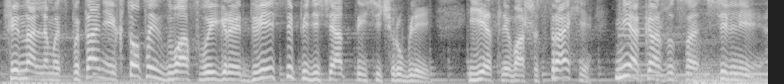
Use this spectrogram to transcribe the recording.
В финальном испытании кто-то из вас выиграет 250 тысяч рублей, если ваши страхи не окажутся сильнее.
